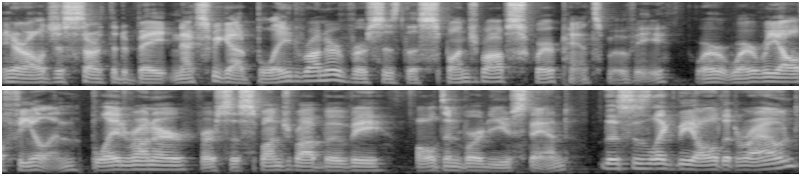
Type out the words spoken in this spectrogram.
Here, I'll just start the debate. Next, we got Blade Runner versus the SpongeBob SquarePants movie. Where, where are we all feeling? Blade Runner versus SpongeBob movie. Alden, where do you stand? This is like the Alden round.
